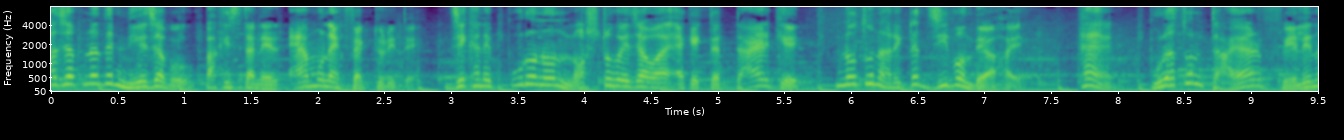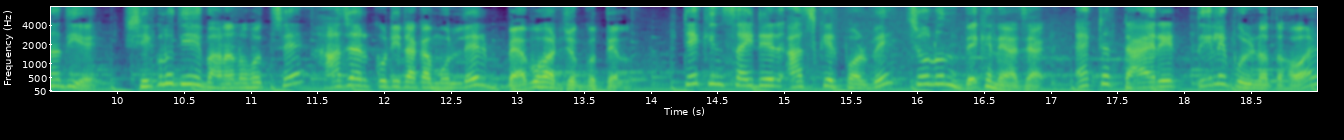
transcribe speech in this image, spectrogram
আজ আপনাদের নিয়ে যাব পাকিস্তানের এমন এক ফ্যাক্টরিতে যেখানে পুরনো নষ্ট হয়ে যাওয়া এক একটা টায়ারকে নতুন আরেকটা জীবন দেওয়া হয়। হ্যাঁ পুরাতন টায়ার ফেলে না দিয়ে সেগুলো দিয়ে বানানো হচ্ছে হাজার কোটি টাকা মূল্যের ব্যবহারযোগ্য তেল। টেক ইনসাইডের আজকের পর্বে চলুন দেখে নেওয়া যাক, একটা টায়ারের তেলে পরিণত হওয়ার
